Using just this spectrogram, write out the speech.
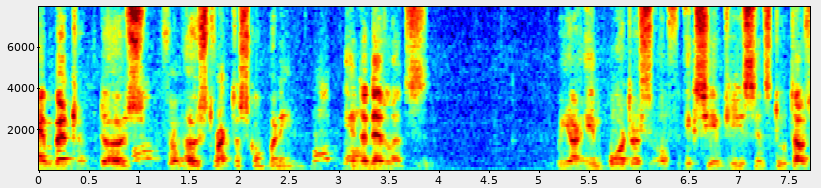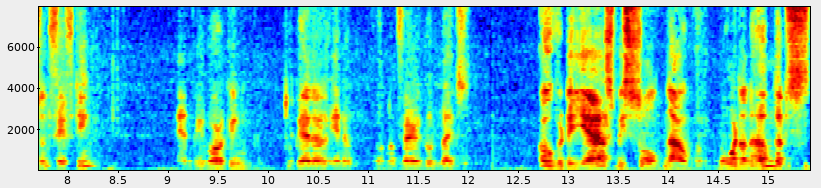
am Bert de Heus from Heus Tractors Company in the Netherlands. We are importers of XCMG since 2015 and we're working together in a, on a very good place. Over the years we sold now more than hundreds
